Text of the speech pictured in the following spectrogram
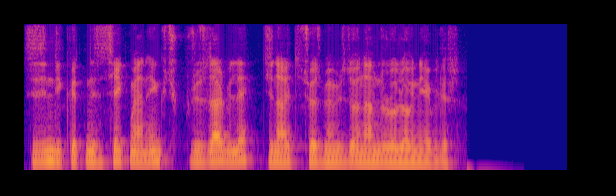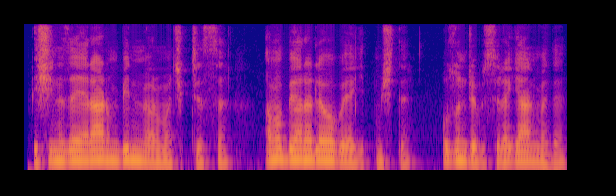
Sizin dikkatinizi çekmeyen en küçük pürüzler bile cinayeti çözmemizde önemli rol oynayabilir. İşinize yarar mı bilmiyorum açıkçası. Ama bir ara lavaboya gitmişti. Uzunca bir süre gelmedi.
